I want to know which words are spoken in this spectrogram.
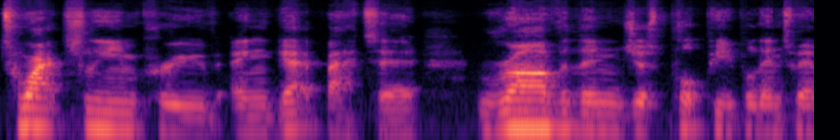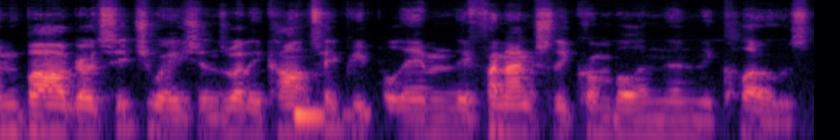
to actually improve and get better rather than just put people into embargo situations where they can't mm-hmm. take people in, they financially crumble, and then they close?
